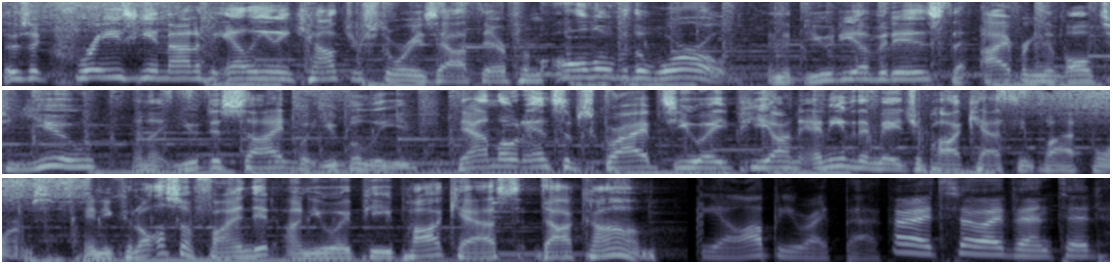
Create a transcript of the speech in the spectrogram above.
There's a crazy amount of alien encounter stories out there from all over the world. And the beauty of it is that I bring them all to you and let you decide what you believe. Download and subscribe to UAP on any of the major podcasting platforms. And you can also find it on UAPpodcast.com. Yeah, I'll be right back. All right, so I vented,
